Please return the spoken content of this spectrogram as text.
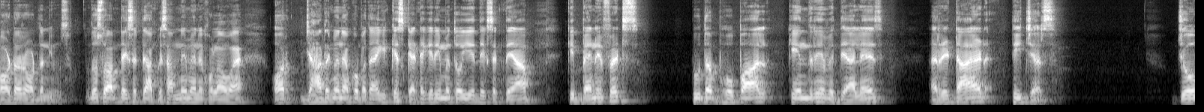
order और द न्यूज़ तो दोस्तों, आप देख सकते हैं, आपके सामने मैंने खोला हुआ है और जहाँ तक मैंने आपको बताया कि किस कैटेगरी में तो ये देख सकते हैं आप कि बेनिफिट्स टू द भोपाल केंद्रीय विद्यालय रिटायर्ड टीचर्स जो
